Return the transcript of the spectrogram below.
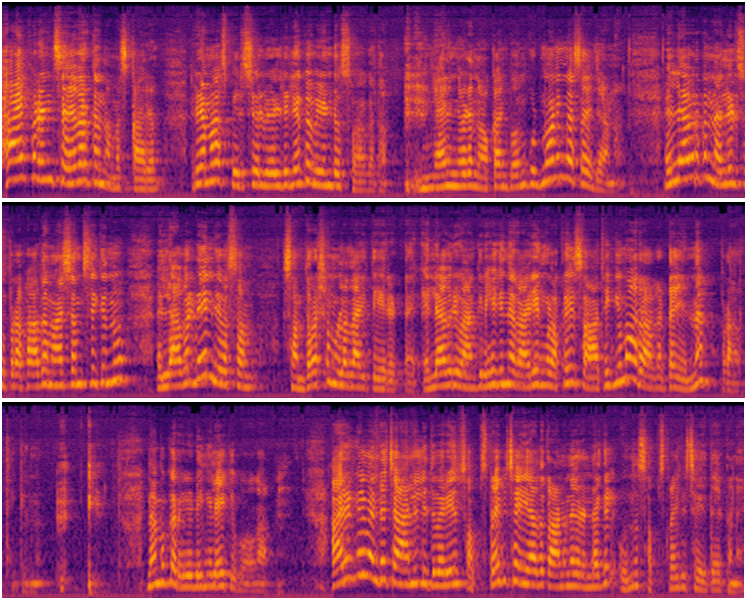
ഹായ് ഫ്രണ്ട്സ് ഏവർക്കും നമസ്കാരം. രമ സ്പിരിച്വൽ വേൾഡിലേക്ക് വീണ്ടും സ്വാഗതം. ഞാൻ ഇന്നിവിടെ നോക്കാൻ പോകും ഗുഡ് മോർണിംഗ് മെസ്സേജാണ് എല്ലാവർക്കും നല്ലൊരു സുപ്രഭാതം ആശംസിക്കുന്നു. എല്ലാവരുടെയും ദിവസം സന്തോഷമുള്ളതായി തീരട്ടെ. എല്ലാവരും ആഗ്രഹിക്കുന്ന കാര്യങ്ങളൊക്കെ സാധിക്കുമാറാകട്ടെ എന്ന് പ്രാർത്ഥിക്കുന്നു. നമുക്ക് റീഡിങ്ങിലേക്ക് പോകാം. ആരെങ്കിലും എന്റെ ചാനൽ ഇതുവരെയും സബ്സ്ക്രൈബ് ചെയ്യാതെ കാണുന്നവരുണ്ടെങ്കിൽ ഒന്ന് സബ്സ്ക്രൈബ് ചെയ്തേക്കണേ.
